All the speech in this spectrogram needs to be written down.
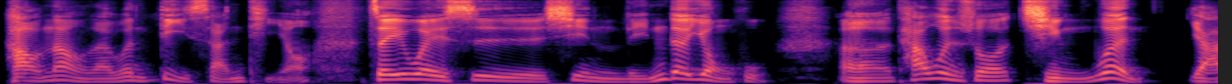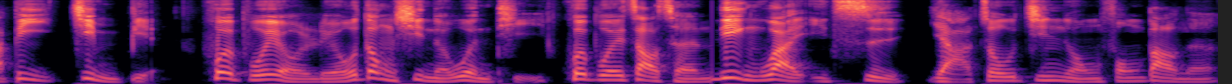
好，那我来问第三题哦，这一位是姓林的用户，呃，他问说，请问亚币竞贬？会不会有流动性的问题？会不会造成另外一次亚洲金融风暴呢？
